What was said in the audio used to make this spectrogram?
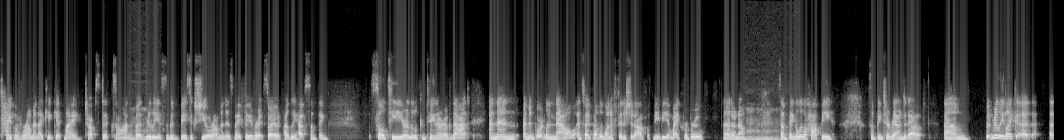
type of ramen I could get my chopsticks on. Mm. But really, it's the good basic shio ramen is my favorite. So I would probably have something salty or a little container of that. And then I'm in Portland now, and so I'd probably want to finish it off with maybe a microbrew. I don't know, mm. something a little hoppy, something to round it out. Um, but really, like a, uh,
